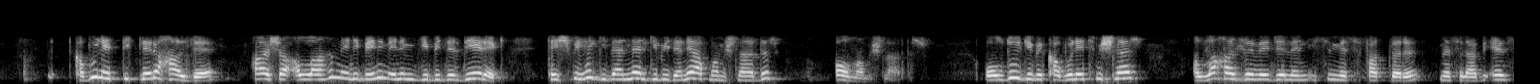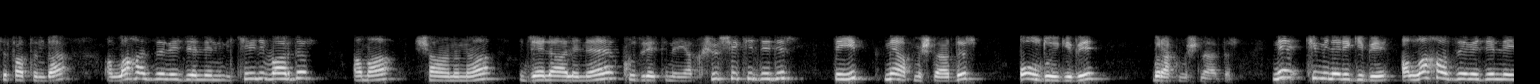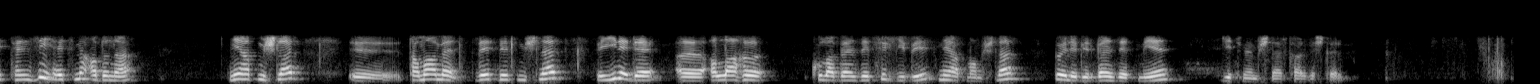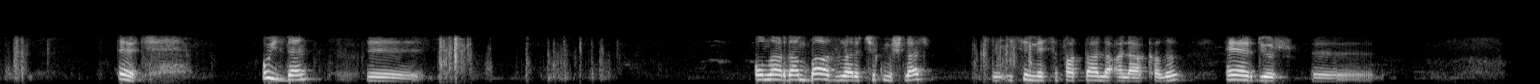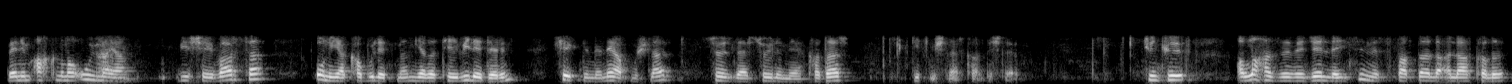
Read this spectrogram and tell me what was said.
Kabul ettikleri halde haşa Allah'ın eli benim elim gibidir diyerek teşbihe gidenler gibi de ne yapmamışlardır? Olmamışlardır. Olduğu gibi kabul etmişler. Allah Azze ve Celle'nin isim ve sıfatları mesela bir el sıfatında Allah Azze ve Celle'nin iki eli vardır ama şanına, celaline, kudretine yakışır şekildedir deyip ne yapmışlardır? Olduğu gibi bırakmışlardır. Ne kimileri gibi Allah Azze ve Celle'yi tenzih etme adına ne yapmışlar? Ee, tamamen reddetmişler ve yine de e, Allah'ı kula benzetir gibi ne yapmamışlar? Böyle bir benzetmeye gitmemişler kardeşlerim. Evet. O yüzden e, onlardan bazıları çıkmışlar e, isim ve sıfatlarla alakalı eğer diyor e, benim aklıma uymayan bir şey varsa onu ya kabul etmem ya da tevil ederim şeklinde ne yapmışlar? Sözler söylemeye kadar gitmişler kardeşlerim. Çünkü Allah Azze ve Celle isim ve sıfatlarla alakalı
